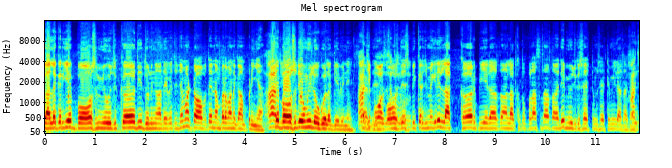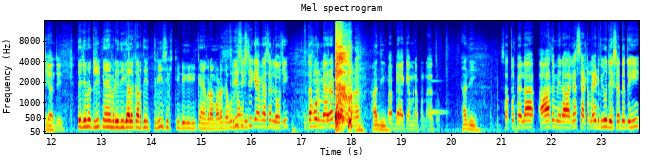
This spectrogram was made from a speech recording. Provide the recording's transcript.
ਗੱਲ ਕਰੀਏ ਬੌਸ 뮤직 ਦੀ ਦੁਨੀਆ ਦੇ ਵਿੱਚ ਜਮਾ ਟੌਪ ਤੇ ਨੰਬਰ 1 ਕੰਪਨੀ ਆ ਤੇ ਬੌਸ ਦੇ ਉਵੇਂ ਲੋਗੋ ਲੱਗੇ ਹੋਏ ਨੇ ਹਾਂਜੀ, side ਦੇ। Boss ਦੇ Boss ਦੇ ਸਪੀਕਰ ਜਿਵੇਂ ਕਰੀਏ ਲੱਖ ਰੁਪਏ ਦਾ ਤਾਂ ਲੱਖ ਤੋਂ ਪਲੱਸ ਦਾ ਤਾਂ ਇਹਦੇ 뮤직 ਸਿਸਟਮ ਸਿਸਟਮ ਹੀ ਲਾਤਾ ਹਾਂਜੀ company। ਹਾਂਜੀ ਤੇ ਜਿਵੇਂ ਤੁਸੀਂ ਕੈਮਰੇ ਦੀ ਗੱਲ ਕਰਤੀ 360 ਡਿਗਰੀ ਕੈਮਰਾ ਮਾੜਾ ਜਾਊ 360 ਕੈਮਰਾ ਸਰ ਲਓ ਜੀ ਜਿੱਦਾਂ ਹੁਣ ਮੈਂ ਨਾ ਬੈਕ ਕੈਮਰਾ ਹਾਂਜੀ ਮੈਂ ਬੈਕ ਕੈਮਰਾ ਪਾਉਣਾ ਇਹ ਤੋਂ ਹਾਂਜੀ। ਸਭ ਤੋਂ ਪਹਿਲਾਂ ਆਹ ਤੇ ਮੇਰਾ ਆ ਗਿਆ ਸੈਟੇਲਾਈਟ ਵਿਊ ਦੇਖ ਸਕਦੇ ਤੁਸੀਂ।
